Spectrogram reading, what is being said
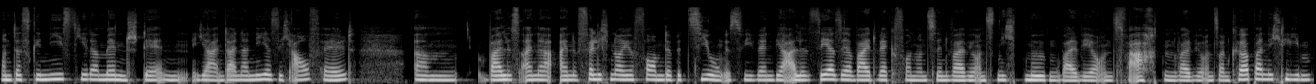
und das genießt jeder Mensch, der in, ja, in deiner Nähe sich aufhält, ähm, weil es eine, eine völlig neue Form der Beziehung ist, wie wenn wir alle sehr, sehr weit weg von uns sind, weil wir uns nicht mögen, weil wir uns verachten, weil wir unseren Körper nicht lieben,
